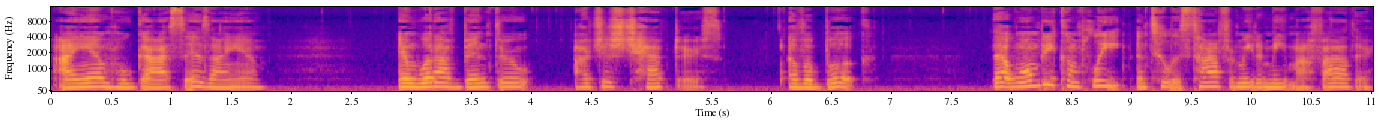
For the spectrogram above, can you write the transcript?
I am who God says I am. And what I've been through are just chapters of a book that won't be complete until it's time for me to meet my Father.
